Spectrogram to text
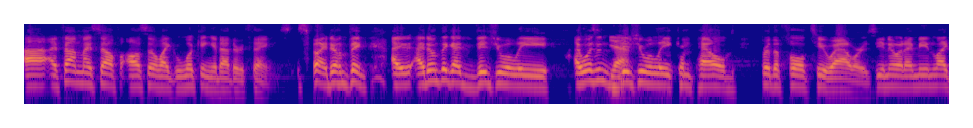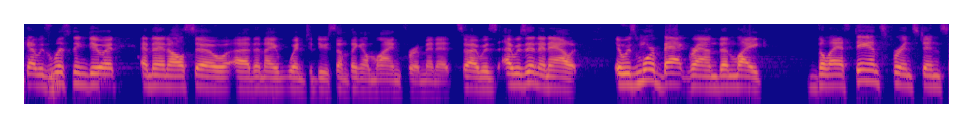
uh, I found myself also like looking at other things. So I don't think I, I don't think I visually I wasn't yeah. visually compelled for the full two hours. You know what I mean? Like I was mm-hmm. listening to it, and then also uh, then I went to do something online for a minute. So I was I was in and out. It was more background than like the Last Dance, for instance.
